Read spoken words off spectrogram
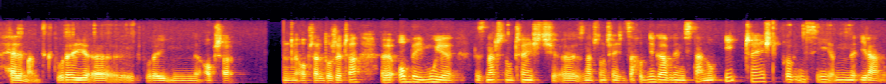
Helmand, której, e, której obszar, obszar dorzecza e, obejmuje znaczną część, znaczną część zachodniego Afganistanu i część prowincji Iranu.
